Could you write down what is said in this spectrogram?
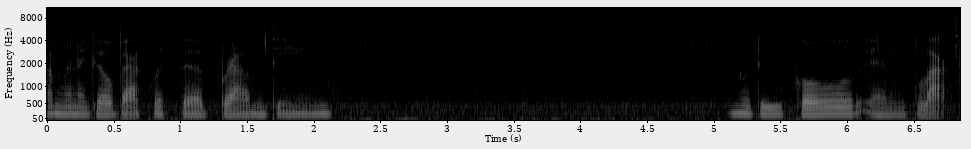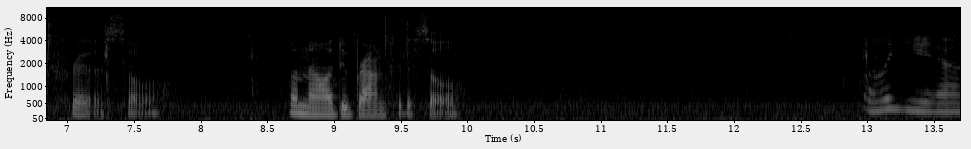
I'm going to go back with the brown theme. We'll do gold and black for the soul. Well, no, I'll do brown for the soul. Oh yeah,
